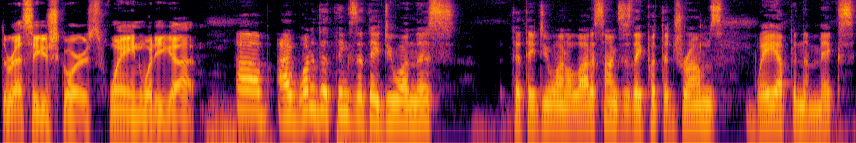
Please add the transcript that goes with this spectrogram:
The rest of your scores. Wayne, what do you got? Uh, I, one of the things that they do on this, that they do on a lot of songs, is they put the drums way up in the mix,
